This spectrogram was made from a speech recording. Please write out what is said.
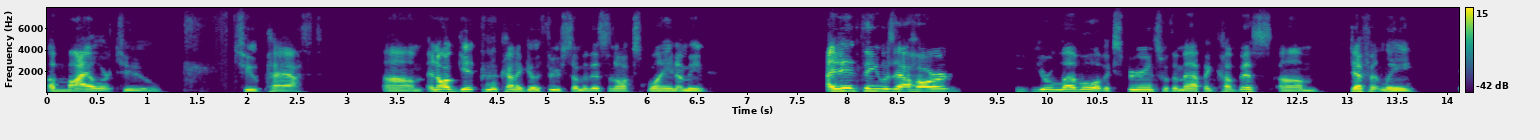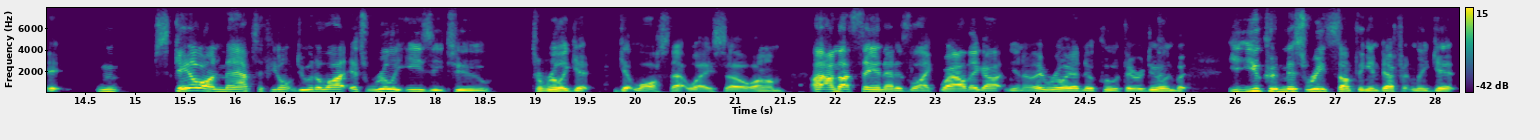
a mile or two, two past. Um, and I'll get. We'll kind of go through some of this, and I'll explain. I mean, I didn't think it was that hard. Your level of experience with a map and compass, um, definitely. It, m- scale on maps. If you don't do it a lot, it's really easy to to really get get lost that way. So um, I, I'm not saying that as like, wow, they got you know they really had no clue what they were doing, but you could misread something and definitely get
